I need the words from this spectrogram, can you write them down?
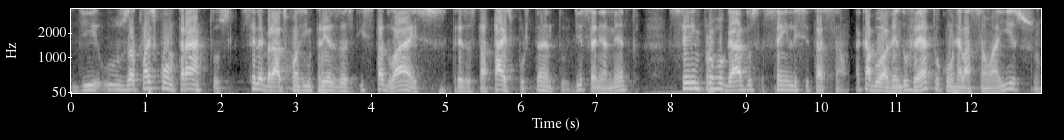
de os atuais contratos celebrados com as empresas estaduais, empresas estatais, portanto, de saneamento, serem prorrogados sem licitação. Acabou havendo veto com relação a isso,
